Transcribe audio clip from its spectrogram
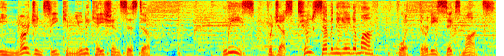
emergency communication system. Lease for just $278 a month for 36 months.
